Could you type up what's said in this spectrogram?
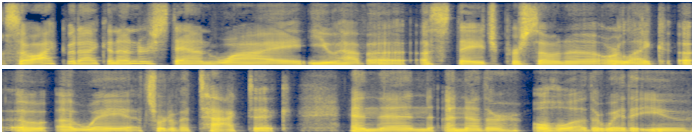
so I could I can understand why you have a, a stage persona or like a, a, way, a sort of a tactic, and then another a whole other way that you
